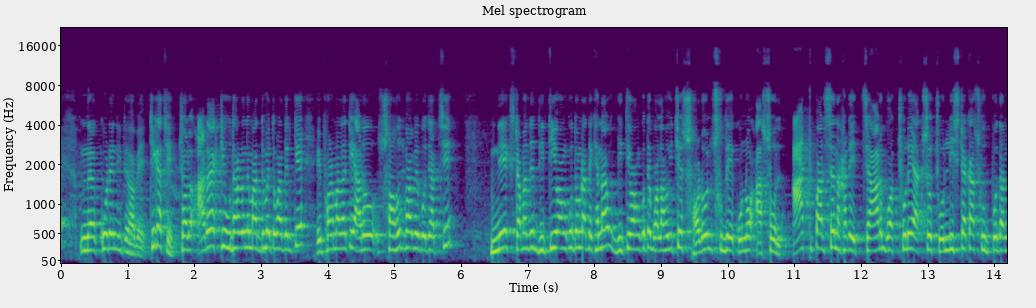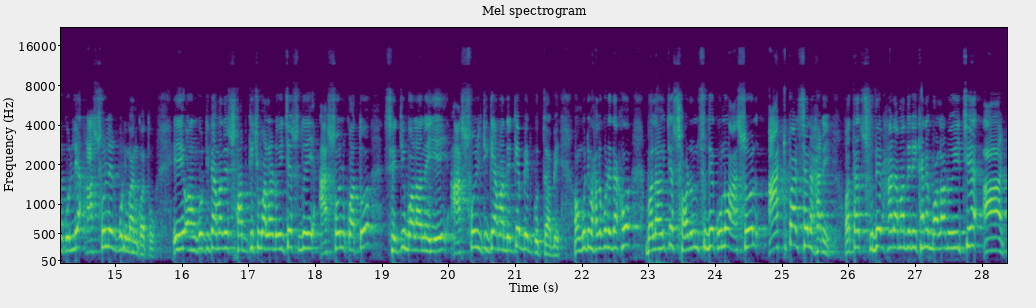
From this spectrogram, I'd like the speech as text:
করে নিতে হবে। ঠিক আছে? চলো আরও একটি উদাহরণের মাধ্যমে তোমাদেরকে এই ফর্মুলাটি আরও সহজভাবে বোঝাচ্ছি। নেক্সট আমাদের দ্বিতীয় অঙ্ক তোমরা দেখে নাও। দ্বিতীয় অঙ্কতে বলা হয়েছে, সরল সুদে কোনো আসল আট পার্সেন্ট হারে চার বছরে একশো চল্লিশ টাকা সুদ প্রদান করলে আসলের পরিমাণ কত? এই অঙ্কটিতে আমাদের সব কিছু বলা রয়েছে, শুধু এই আসল কত সেটি বলা নেই, এই আসলটিকে আমাদেরকে বের করতে হবে। অঙ্কটি ভালো করে দেখো, বলা হয়েছে, সরল সুদে কোনো আসল আট পার্সেন্ট হারে, অর্থাৎ সুদের হার আমাদের এখানে বলা রয়েছে আট।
